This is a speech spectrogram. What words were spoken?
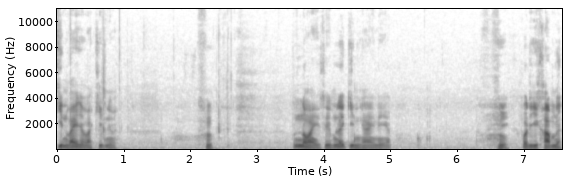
กินไว้แต่ว่าคลิปนี้มันหน่อยซึมันเลยกินไงเนี่ยครับพอดีคำเลย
